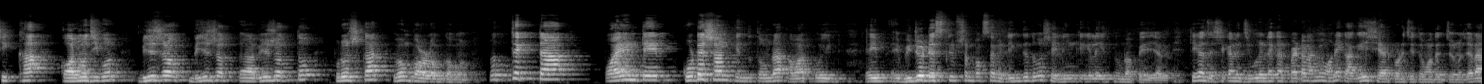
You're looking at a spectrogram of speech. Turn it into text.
শিক্ষা, কর্মজীবন বিশেষ বিশেষত্ব, পুরস্কার এবং পরলোক গমন। প্রত্যেকটা পয়েন্টের কোটেশন কিন্তু তোমরা আমার ওই, এই ভিডিও ডেসক্রিপশন বক্সে আমি লিঙ্ক দিয়ে দেবো, সেই লিঙ্কে গেলেই তোমরা পেয়ে যাবে। ঠিক আছে? সেখানে জীবনী লেখার প্যাটার্ন আমি অনেক আগেই শেয়ার করেছি তোমাদের জন্য। যারা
